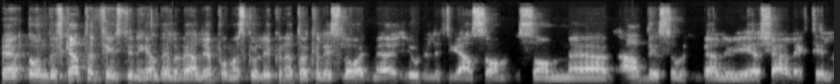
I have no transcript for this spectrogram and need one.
Eh, underskattat finns det en hel del att välja på. Man skulle ju kunna ta Kalis Lloyd men jag gjorde lite grann som, som eh, Addis och väljer att ge kärlek till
